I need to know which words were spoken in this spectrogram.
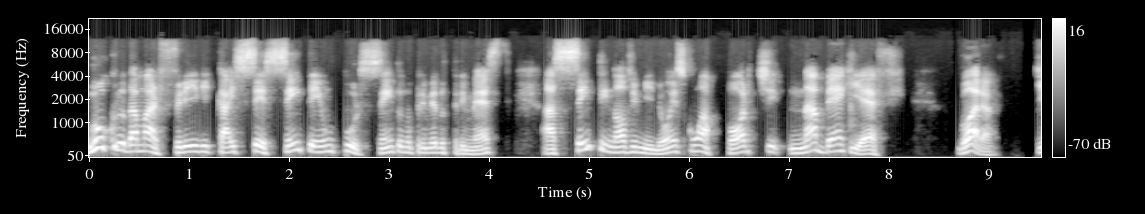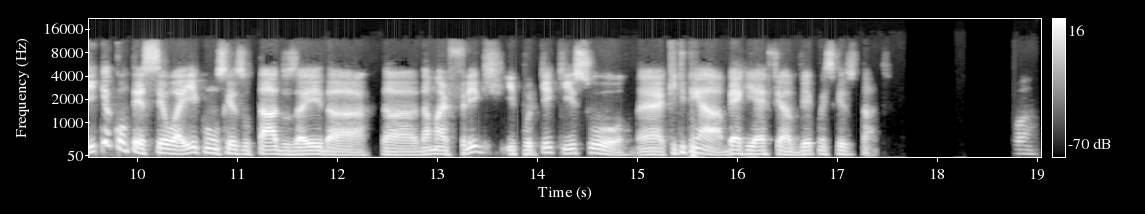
Lucro da Marfrig cai 61% no primeiro trimestre a 109 milhões com aporte na BRF. Agora, que, que aconteceu aí com os resultados aí da, da, da Marfrig e por que que isso, é, que, que tem a BRF a ver com esse resultado? Boa.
